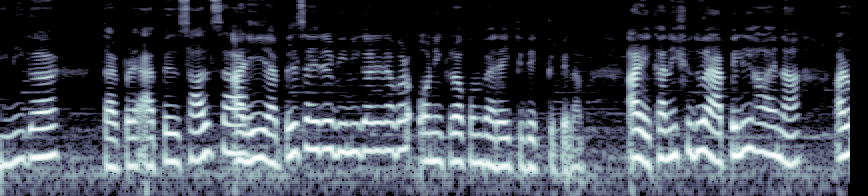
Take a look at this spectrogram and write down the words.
ভিনিগার তারপরে অ্যাপেল সালসা। আর এই অ্যাপেল সাইডার ভিনিগারের আবার অনেক রকম ভ্যারাইটি দেখতে পেলাম। আর এখানে শুধু অ্যাপেলই হয় না আরও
